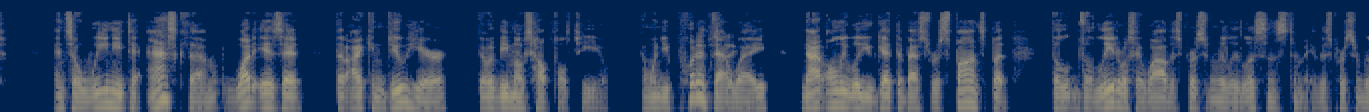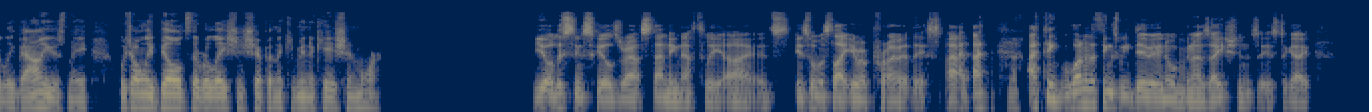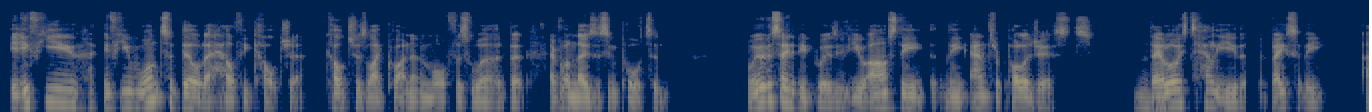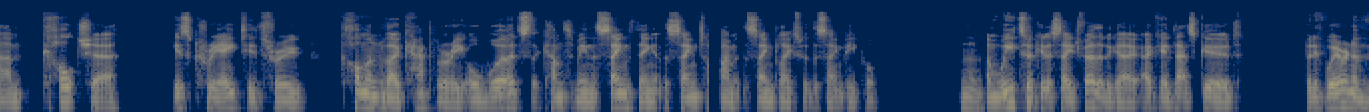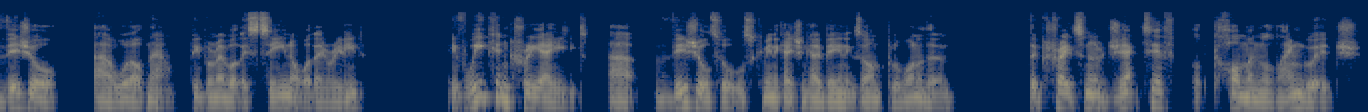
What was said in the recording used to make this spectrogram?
And so we need to ask them, what is it that I can do here that would be most helpful to you? And when you put Absolutely. it that way, not only will you get the best response, but the, the leader will say, wow, this person really listens to me. This person really values me, which only builds the relationship and the communication more. Your listening skills are outstanding, Naphtali. Uh, it's it's almost like you're a pro at this. I I, yeah. I think one of the things we do in organizations is to go, if you if you want to build a healthy culture, culture is like quite an amorphous word, but everyone knows it's important. We always say to people is if you ask the the anthropologists Mm-hmm. They'll always tell you that basically um, culture is created through common vocabulary or words that come to mean the same thing at the same time at the same place with the same people. Mm. And we took it a stage further to go, okay, that's good. But if we're in a visual uh, world now, people remember what they see, not what they read. If we can create uh, visual tools, communication code being an example of one of them, that creates an objective common language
